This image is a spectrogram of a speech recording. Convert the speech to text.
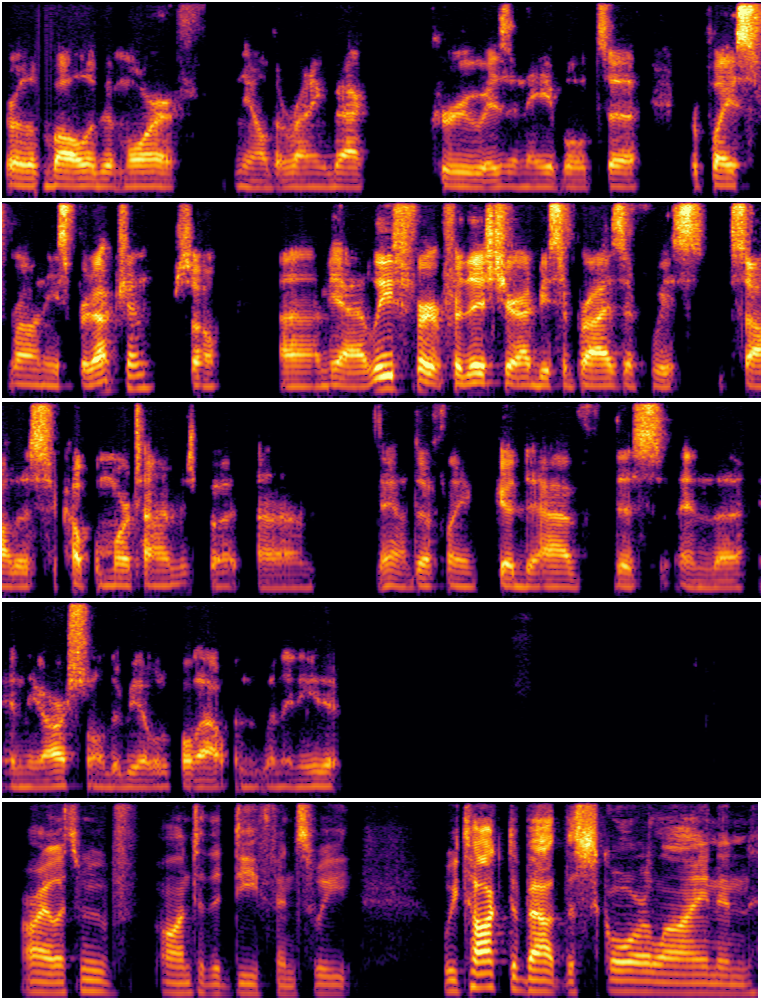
throw the ball a little bit more if you know the running back crew isn't able to replace Ronnie's production. So um, yeah, at least for for this year, I'd be surprised if we saw this a couple more times. But um, yeah, definitely good to have this in the in the arsenal to be able to pull out when when they need it. All right, let's move on to the defense. We we talked about the score line and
